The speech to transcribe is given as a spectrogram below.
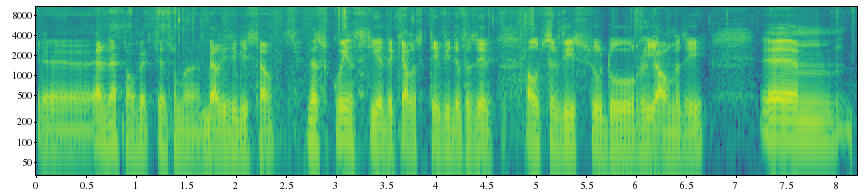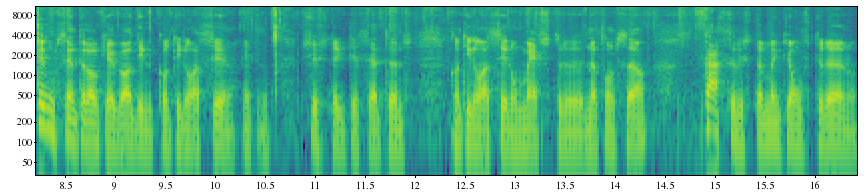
Uh, Ernesto Valverde fez uma bela exibição na sequência daquelas que tem vindo a fazer ao serviço do Real Madrid. Um, ehm, tem um central que é Godin, que continua a ser, nos seus 37 anos, continua a ser um mestre na função. Cáceres também, que é um veterano,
